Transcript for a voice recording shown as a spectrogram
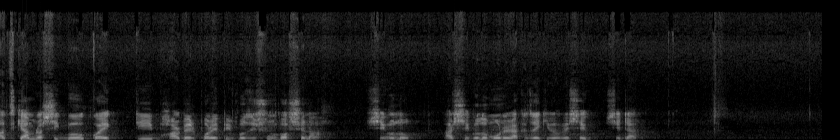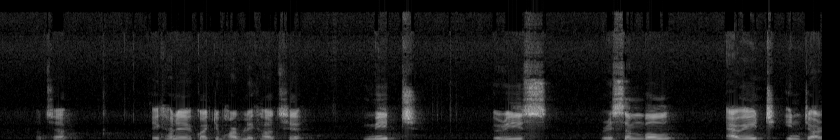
আজকে আমরা শিখব কয়েকটি ভার্বের পরে প্রিপোজিশন বসে না, সেগুলো। আর সেগুলো মনে রাখা যায় কীভাবে? সেটা। আচ্ছা এখানে কয়েকটি ভার্ব লেখা আছে। মিট রিস রিসেম্বল অ্যাওয়েট ইন্টার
